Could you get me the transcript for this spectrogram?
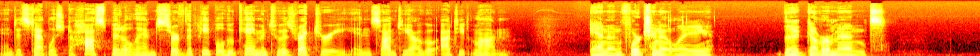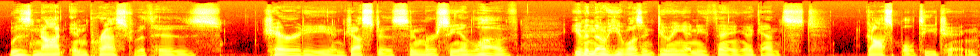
and established a hospital and served the people who came into his rectory in Santiago Atitlan. And unfortunately, the government was not impressed with his charity and justice and mercy and love, even though he wasn't doing anything against gospel teaching.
